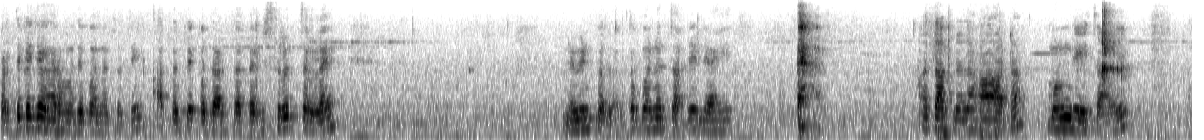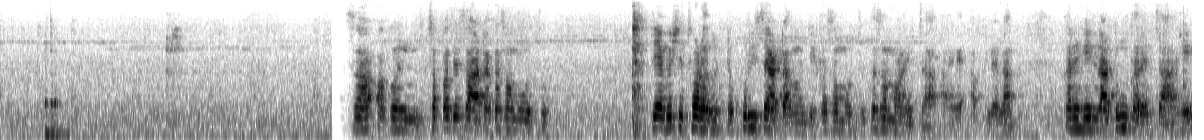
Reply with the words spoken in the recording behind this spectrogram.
प्रत्येकाच्या घरामध्ये बनत होते. आता ते पदार्थ आता विसरत चाललाय. नवीन पदार्थ बनत चाललेले आहेत. आता आपल्याला हा आटा मळून घ्यायचा आहे. चा आपण चपात्याचा आटा कसा मोडतो त्यापेक्षा थोडा घट्ट पुरीचा आटा म्हणजे कसा मोडतो तसा मळायचा आहे आपल्याला. कारण हे लाटून करायचं आहे.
